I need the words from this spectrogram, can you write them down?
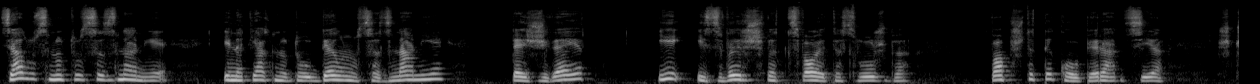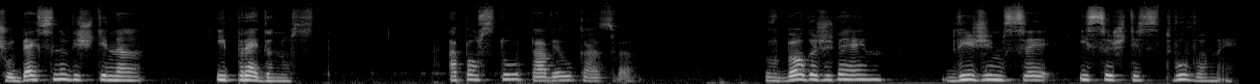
цялостното съзнание и на тяхното отделно съзнание те живеят и извършват своята служба – в общата кооперация с чудесна вещина и преданост. Апостол Павел казва В Бога живеем, движим се и съществуваме.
